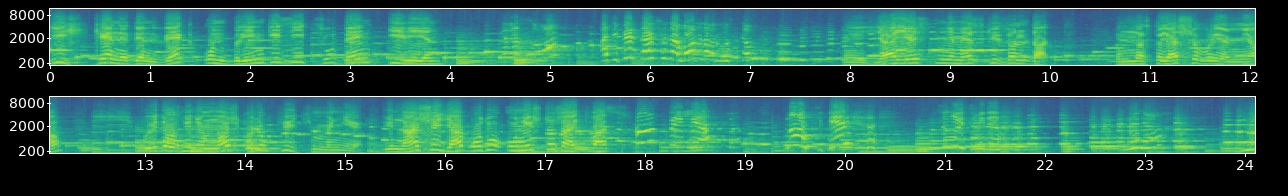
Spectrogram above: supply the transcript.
Ich kenne den Weg und bringe sie zu den Irien. Хорошо, а теперь дальше на ломаном русском. Я есть немецкий солдат. В настоящее время вы должны немножко любить мне, иначе я буду уничтожать вас. А, прелестно. Ну, а теперь целуйте меня. Ну-ну. Ну.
